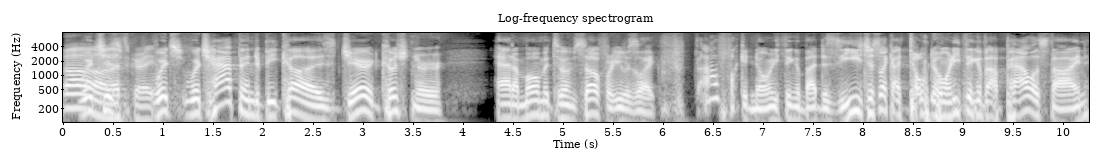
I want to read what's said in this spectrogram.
Oh, which is that's great. Which which happened because Jared Kushner had a moment to himself where he was like, "I don't fucking know anything about disease, just like I don't know anything about Palestine."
